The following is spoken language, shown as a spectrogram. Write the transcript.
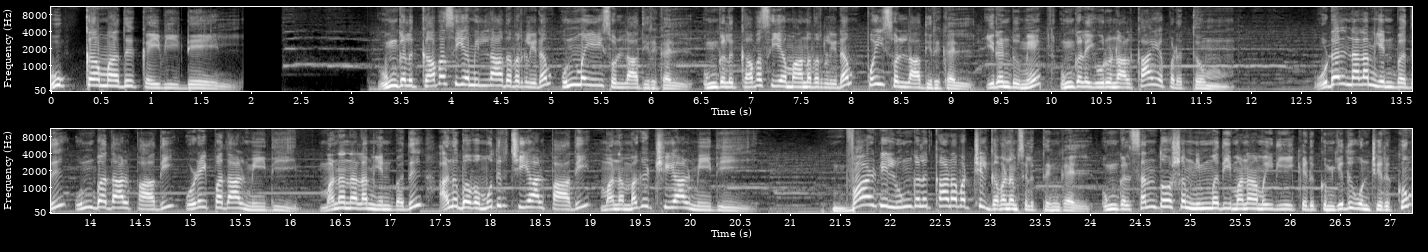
ஊக்கமது கைவிடேல். உங்களுக்கு அவசியமில்லாதவர்களிடம் உண்மையை சொல்லாதீர்கள். உங்களுக்கு அவசியமானவர்களிடம் பொய் சொல்லாதீர்கள். இரண்டுமே உங்களை ஒரு நாள் காயப்படுத்தும். உடல் நலம் என்பது உண்பதால் பாதி உழைப்பதால் மீதி. மனநலம் என்பது அனுபவ முதிர்ச்சியால் பாதி மன மகிழ்ச்சியால் மீதி. வாழ்வில் உங்களுக்கானவற்றில் கவனம் செலுத்துங்கள். உங்கள் சந்தோஷம் நிம்மதி மன அமைதியை கெடுக்கும் எது ஒன்றிருக்கும்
